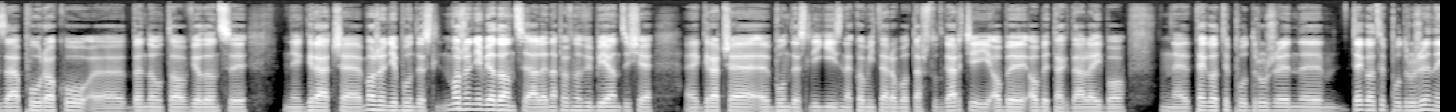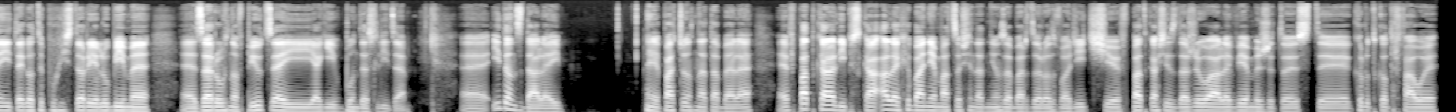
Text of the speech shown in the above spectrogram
za pół roku będą to wiodący gracze, może nie Bundes, może nie wiodący, ale na pewno wybijający się gracze Bundesligi, znakomita robota w Stuttgarcie i oby, oby tak dalej, bo tego typu drużyny, tego typu drużyny i tego typu historie lubimy zarówno w piłce, jak i w Bundeslidze. Idąc dalej, patrząc na tabelę. E, wpadka Lipska, ale chyba nie ma co się nad nią za bardzo rozwodzić. E, wpadka się zdarzyła, ale wiemy, że to jest krótkotrwały,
